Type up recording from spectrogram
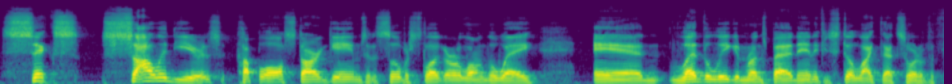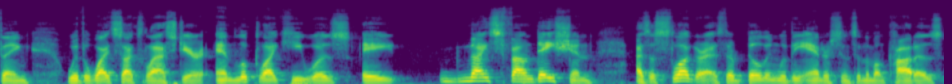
six solid years, a couple All Star games and a Silver Slugger along the way, and led the league in runs batted in. If you still like that sort of a thing, with the White Sox last year, and looked like he was a nice foundation as a slugger as they're building with the Andersons and the Moncadas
